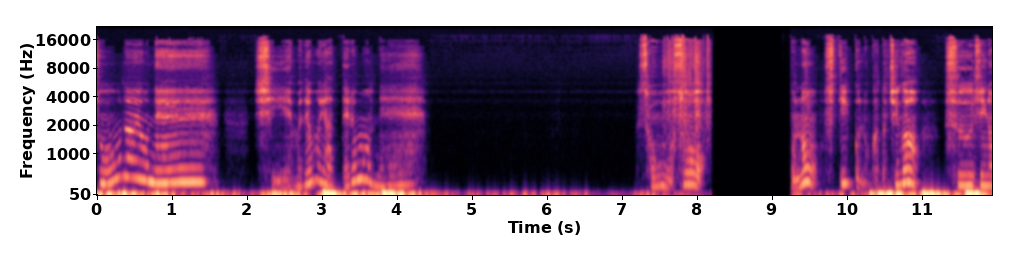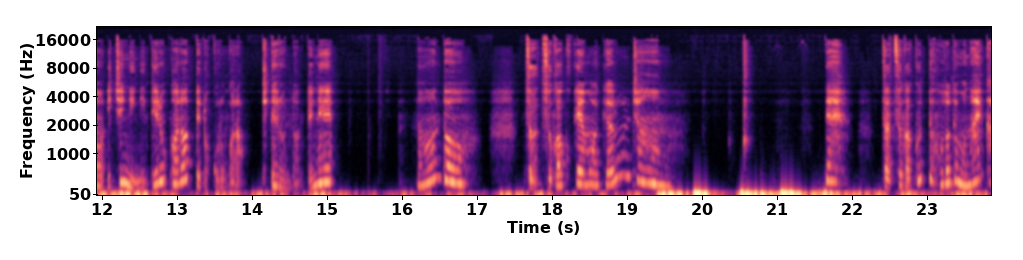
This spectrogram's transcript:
そうだよね。CM でもやってるもんね。そうそう。このスティックの形が数字の1に似てるからってところから来てるんだってね。なんだ、雑学系もいけるんじゃん。で、雑学ってほどでもないか。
